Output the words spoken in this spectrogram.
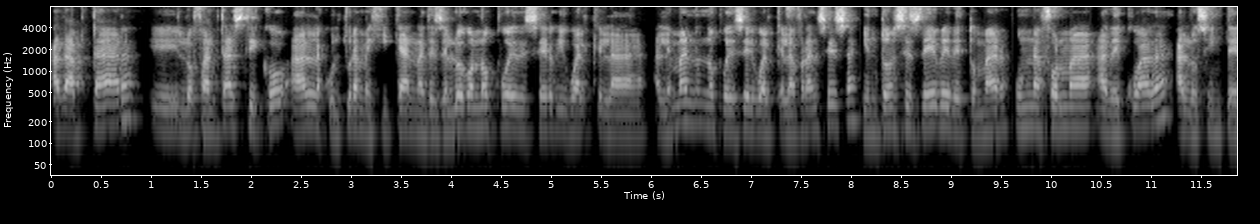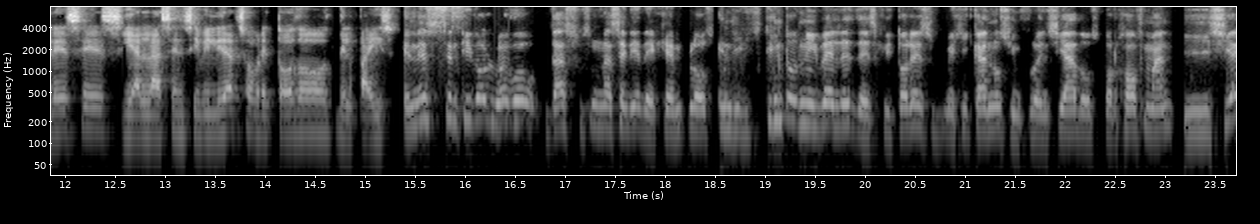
adaptar eh, lo fantástico a la cultura mexicana. Desde luego no puede ser igual que la alemana, no puede ser igual que la francesa y entonces debe de tomar una forma adecuada a los intereses y a la sensibilidad sobre todo del país. En ese sentido, luego das una serie de ejemplos en distintos niveles de escritores mexicanos influenciados por Hoffman y si hay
